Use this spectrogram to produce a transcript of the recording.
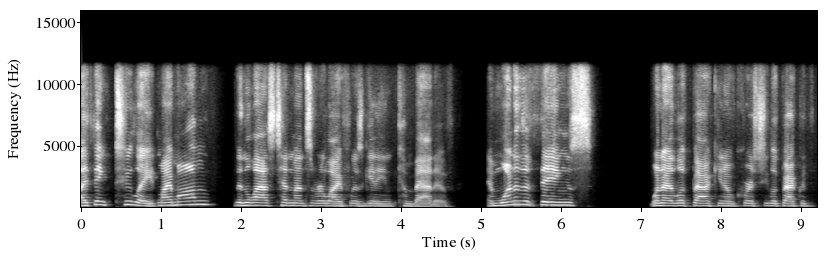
I think too late. My mom in the last 10 months of her life was getting combative. And one of the mm-hmm. things when I look back, you know, of course you look back with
